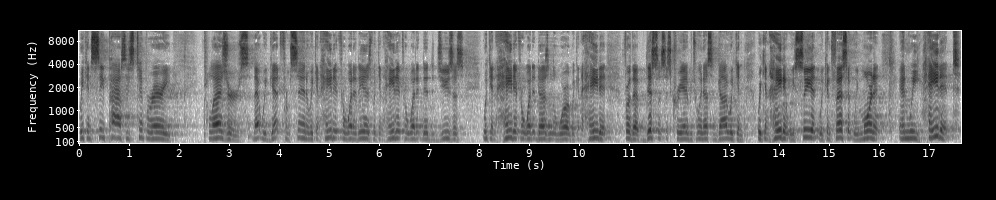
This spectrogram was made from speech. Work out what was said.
we can see past these temporary pleasures that we get from sin and we can hate it for what it is. We can hate it for what it did to Jesus. We can hate it for what it does in the world. We can hate it for the distance it's created between us and God. We can, we can hate it. We see it. We confess it. We mourn it. And we hate it.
